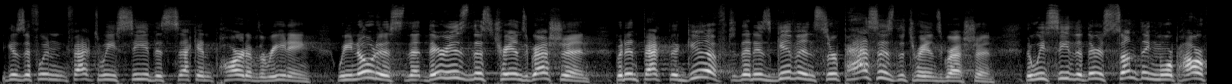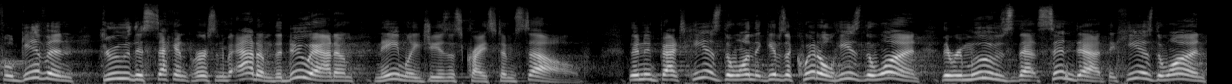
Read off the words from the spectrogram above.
Because if in fact we see the second part of the reading, we notice that there is this transgression, but in fact the gift that is given surpasses the transgression. That we see that there is something more powerful given through the second person of Adam, the new Adam, namely Jesus Christ himself then in fact he is the one that gives acquittal. He is the one that removes that sin debt, that he is the one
